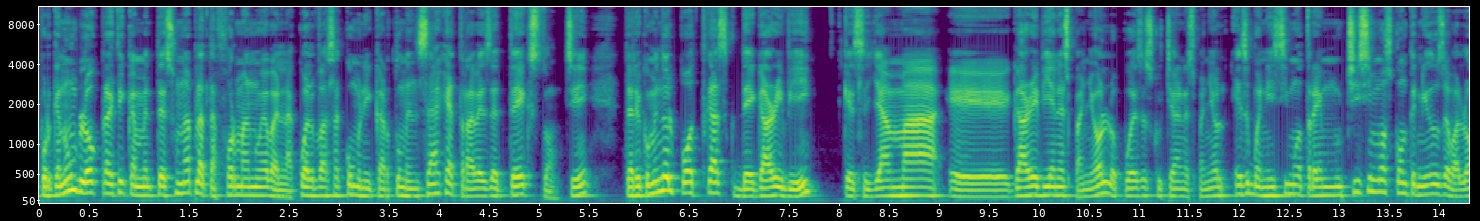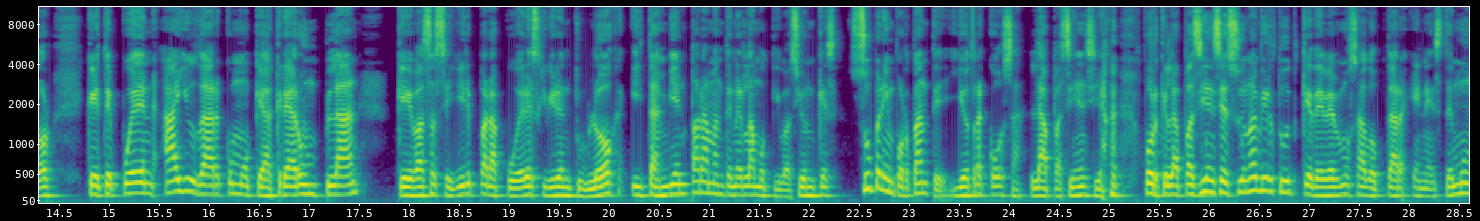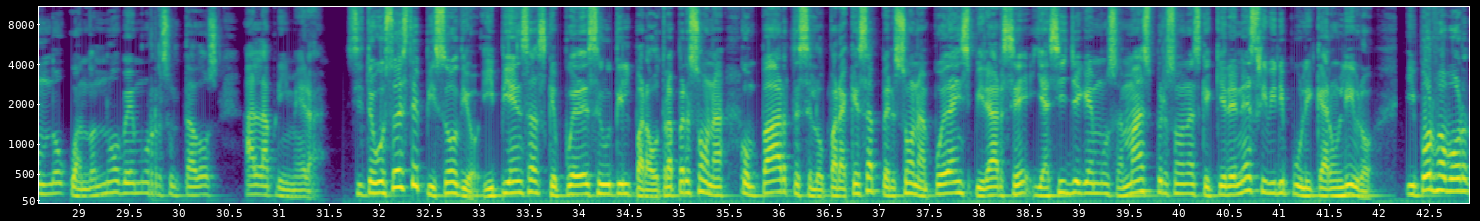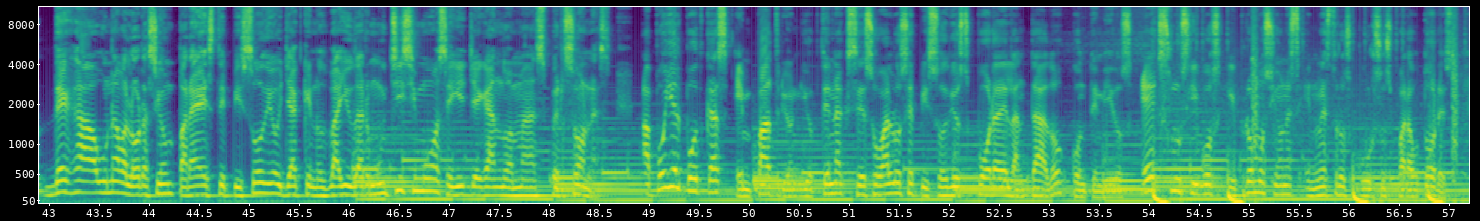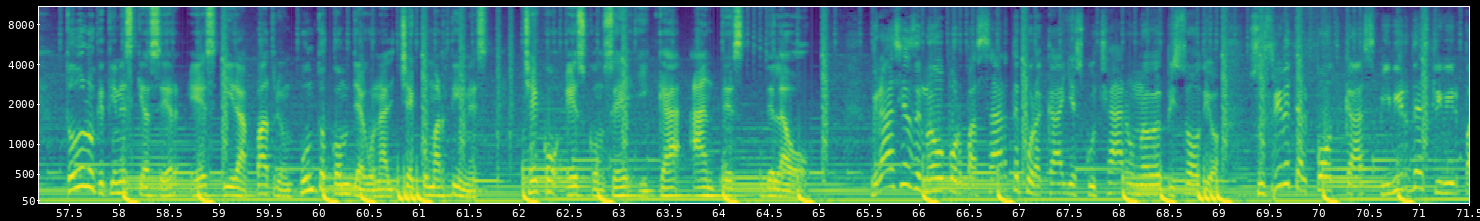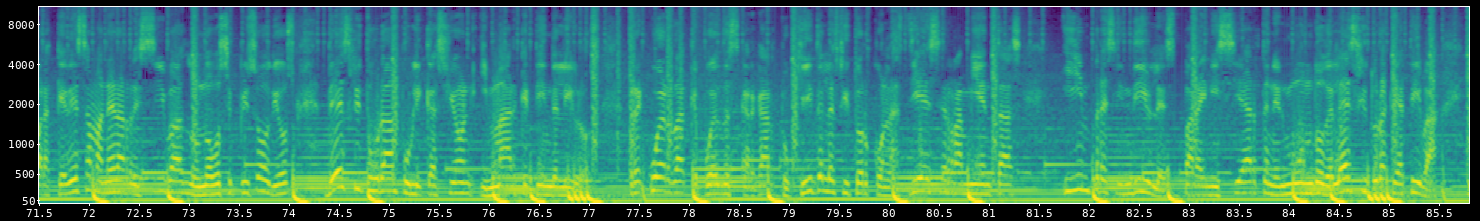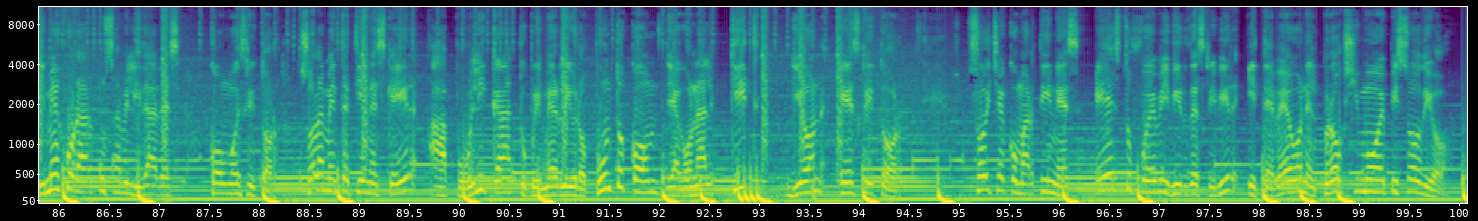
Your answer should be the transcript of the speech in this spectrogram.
porque en un blog prácticamente es una plataforma nueva en la cual vas a comunicar tu mensaje a través de texto, ¿sí? Te recomiendo el podcast de Gary Vee, que se llama eh, Gary Vee en español, lo puedes escuchar en español, es buenísimo, trae muchísimos contenidos de valor que te pueden ayudar como que a crear un plan que vas a seguir para poder escribir en tu blog y también para mantener la motivación que es súper importante y otra cosa, la paciencia, porque la paciencia es una virtud que debemos adoptar en este mundo cuando no vemos resultados a la primera. Si te gustó este episodio y piensas que puede ser útil para otra persona, compárteselo para que esa persona pueda inspirarse y así lleguemos a más personas que quieren escribir y publicar un libro. Y por favor, deja una valoración para este episodio ya que nos va a ayudar muchísimo a seguir llegando a más personas. Apoya el podcast en Patreon y obtén acceso a los episodios por adelantado, contenidos exclusivos y promociones en nuestros cursos para autores. Todo lo que tienes que hacer es ir a patreon.com diagonal Checo Martínez. Checo es con C y K antes de la O. Gracias de nuevo por pasarte por acá y escuchar un nuevo episodio. Suscríbete al podcast Vivir de Escribir para que de esa manera recibas los nuevos episodios de escritura, publicación y marketing de libros. Recuerda que puedes descargar tu kit del escritor con las 10 herramientas imprescindibles para iniciarte en el mundo de la escritura creativa y mejorar tus habilidades como escritor. Solamente tienes que ir a publicatuprimerlibro.com diagonal kit-escritor. Soy Checo Martínez, esto fue Vivir de Escribir y te veo en el próximo episodio.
